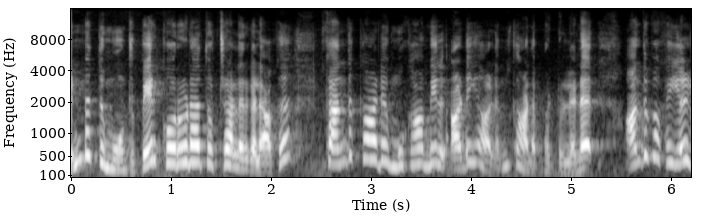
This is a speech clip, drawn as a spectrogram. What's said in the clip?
எண்பத்து மூன்று பேர் கொரோனா தொற்றாளர்களாக கந்தக்காடு முகாமில் அடையாளம் காணப்பட்டுள்ளனர். அந்த வகையில்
